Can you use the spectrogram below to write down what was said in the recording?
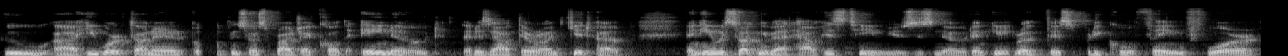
who uh, he worked on an open source project called Anode that is out there on GitHub, and he was talking about how his team uses Node, and he wrote this pretty cool thing for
